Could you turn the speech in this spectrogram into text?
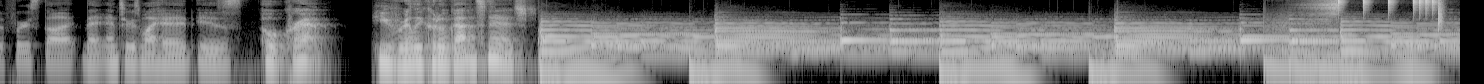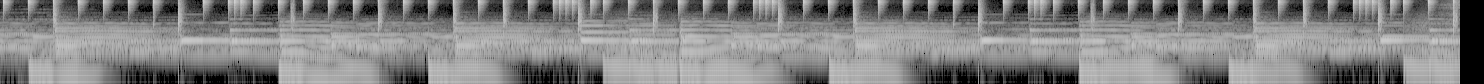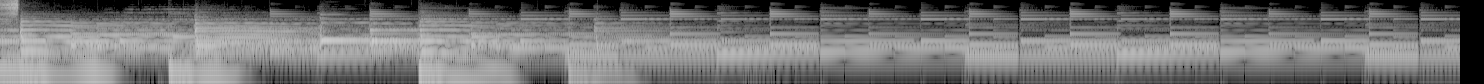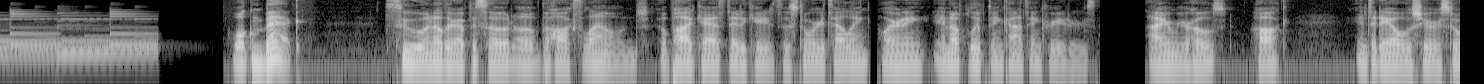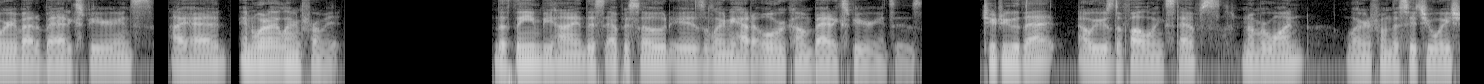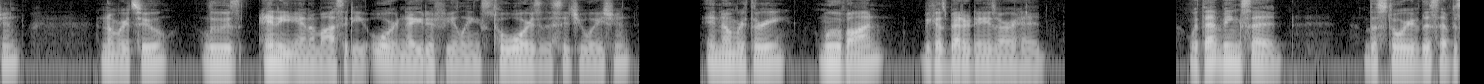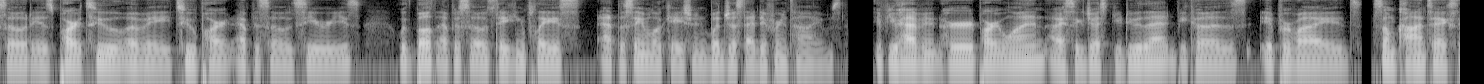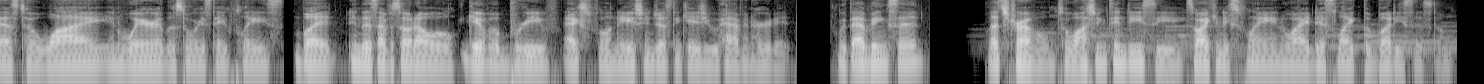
The first thought that enters my head is, oh crap, he really could have gotten snatched. Welcome back to another episode of The Hawks Lounge, a podcast dedicated to storytelling, learning, and uplifting content creators. I am your host, Hawk, and today I will share a story about a bad experience I had and what I learned from it. The theme behind this episode is learning how to overcome bad experiences. To do that, I will use the following steps. Number one, learn from the situation. Number two, lose any animosity or negative feelings towards the situation. And number three, move on because better days are ahead. With that being said, the story of this episode is part two of a two part episode series, with both episodes taking place at the same location but just at different times. If you haven't heard part one, I suggest you do that because it provides some context as to why and where the stories take place. But in this episode, I will give a brief explanation just in case you haven't heard it. With that being said, let's travel to Washington, D.C. so I can explain why I dislike the buddy system.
